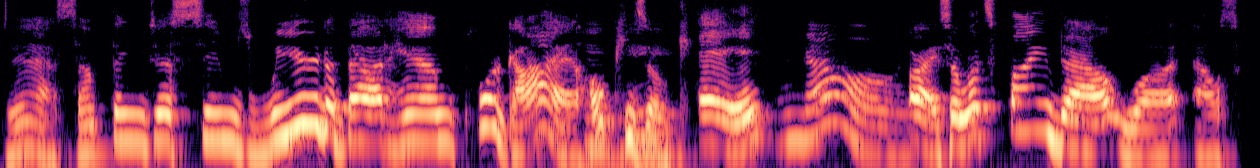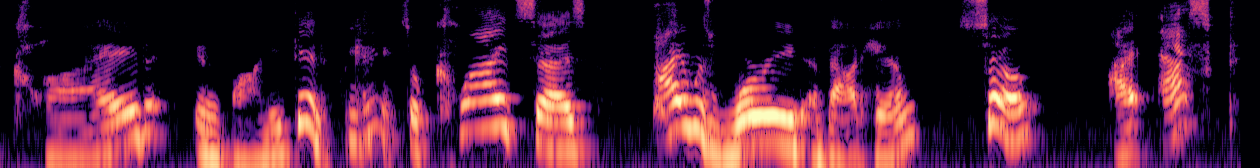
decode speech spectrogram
Yeah, something just seems weird about him. Poor guy. I hope he's mm-hmm. okay. No. All right, so let's find out what else Clyde and Bonnie did. Okay, mm-hmm. so Clyde says, I was worried about him, so I asked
